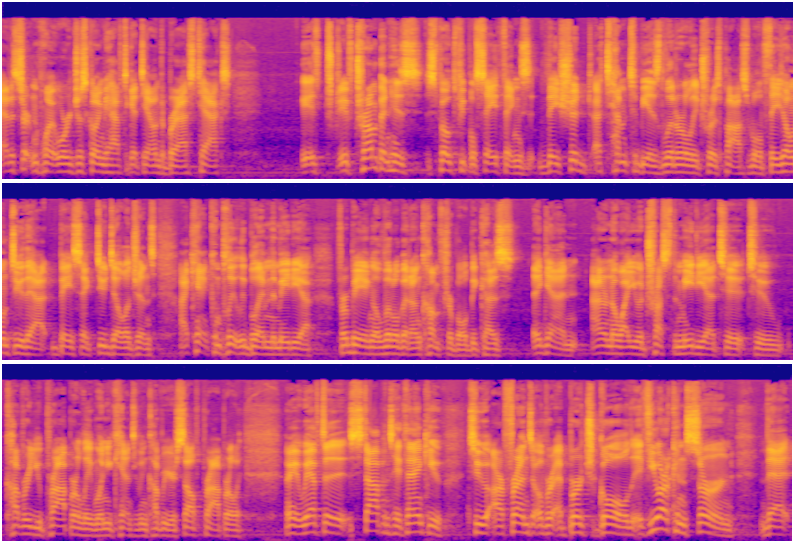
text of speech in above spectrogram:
at a certain point, we're just going to have to get down to brass tacks if, Trump and his spokespeople say things, they should attempt to be as literally true as possible. If they don't do that basic due diligence, I can't completely blame the media for being a little bit uncomfortable because, again, I don't know why you would trust the media to, to cover you properly when you can't even cover yourself properly. Okay, we have to stop and say thank you to our friends over at Birch Gold. If you are concerned that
